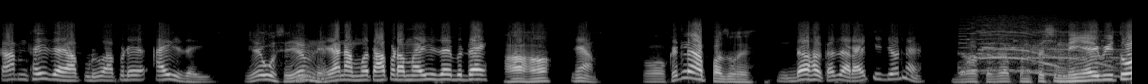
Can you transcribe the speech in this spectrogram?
કામ થઈ જાય આપણું આપણે આવી જાય એવું છે એમ ને? એના મત આપણામાં આવી જાય બધાય? હા હા. એમ. તો કેટલા આપવા જોઈએ? દહક હજાર આપી જો ને. દસ હજાર પણ પછી નહીં આવી તો?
